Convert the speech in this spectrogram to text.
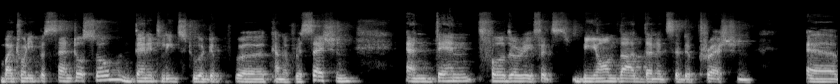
by 20% or so, then it leads to a dip, uh, kind of recession. And then further, if it's beyond that, then it's a depression. Uh,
